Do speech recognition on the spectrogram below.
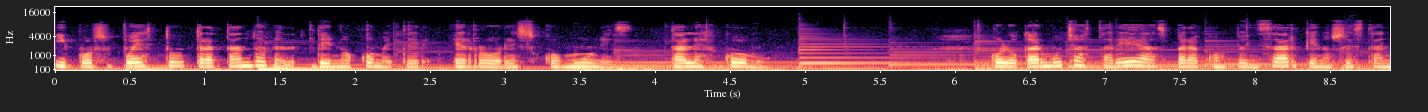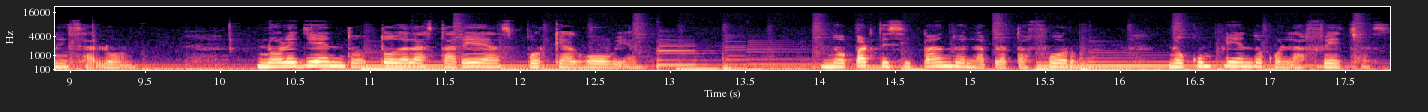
Y por supuesto, tratando de no cometer errores comunes, tales como colocar muchas tareas para compensar que no se está en el salón, no leyendo todas las tareas porque agobian, no participando en la plataforma, no cumpliendo con las fechas.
